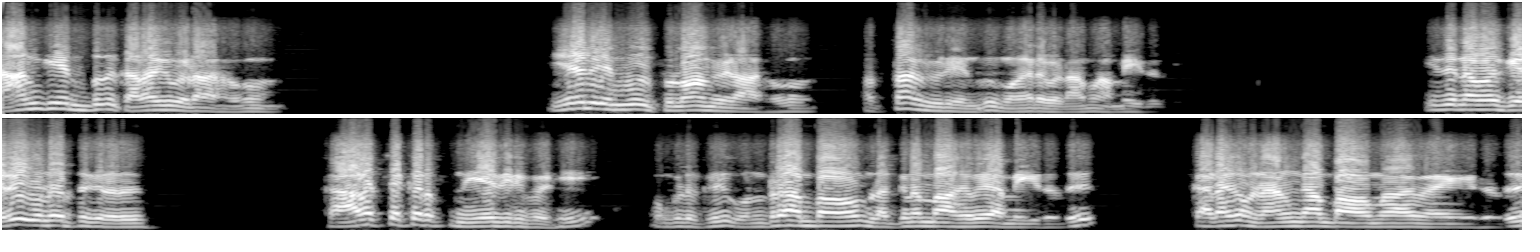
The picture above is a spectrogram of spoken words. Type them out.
நான்கு என்பது கடக வீடாகவும் ஏழு என்பது துலாம் வீடாகவும் பத்தாம் வீடு என்பது மகர வீடாகவும் அமைகிறது. இது நமக்கு எதை உணர்த்துகிறது? காலச்சக்கரத்தின் ஏதிரிபடி உங்களுக்கு ஒன்றாம் பாவம் லக்னமாகவே அமைகிறது கடகம் நான்காம் பாவமாக அமைகிறது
